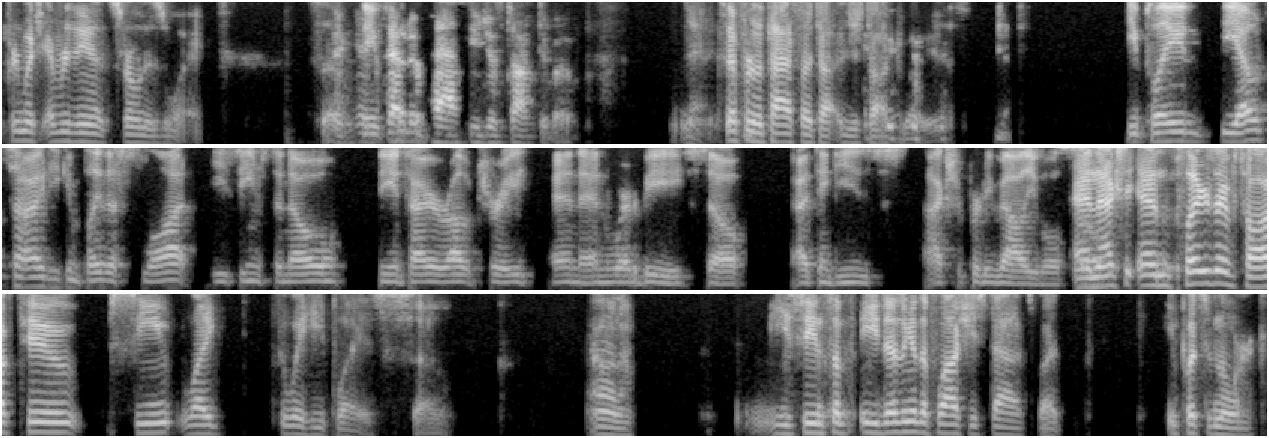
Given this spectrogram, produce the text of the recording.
pretty much everything that's thrown his way. So They Except put the pass you just talked about. yeah, except for the pass I ta- just talked about. Yes. he played the outside. He can play the slot. He seems to know the entire route tree and and where to be. So I think he's actually pretty valuable. So And actually, and players I've talked to seem like the way he plays. So I don't know. He's seen something. He doesn't get the flashy stats, but he puts in the work.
